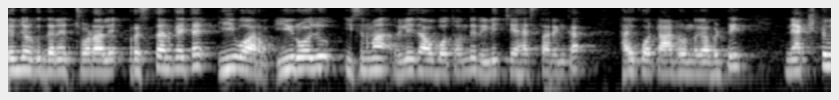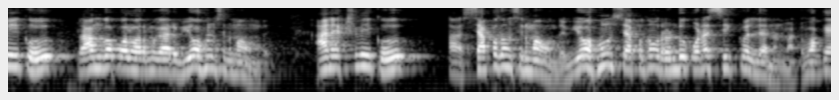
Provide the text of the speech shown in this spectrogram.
ఏం జరుగుద్ది అనేది చూడాలి. ప్రస్తుతానికైతే ఈ వారం ఈరోజు ఈ సినిమా రిలీజ్ అవ్వబోతోంది రిలీజ్ చేసేస్తారు ఇంకా. హైకోర్టు ఆర్డర్ ఉంది కాబట్టి నెక్స్ట్ వీక్ రామ్ గోపాల్ వర్మ గారి వ్యూహం సినిమా ఉంది. ఆ నెక్స్ట్ వీక్ శపథం సినిమా ఉంది. వ్యూహం శపథం రెండు కూడా సీక్వెల్ అనమాట ఒకే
